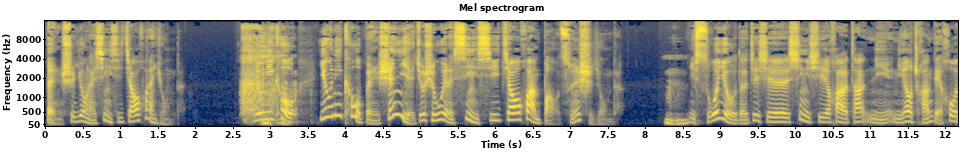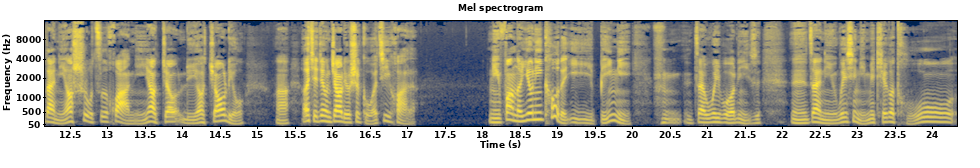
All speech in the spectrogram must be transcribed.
本是用来信息交换用的 Unicode Unicode 本身也就是为了信息交换保存使用的。嗯你所有的这些信息的话，它你你要传给后代，你要数字化，你要交你要交流啊，而且这种交流是国际化的。你放到 Unicode 的意义，比你在微博里是嗯、在你微信里面贴个图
